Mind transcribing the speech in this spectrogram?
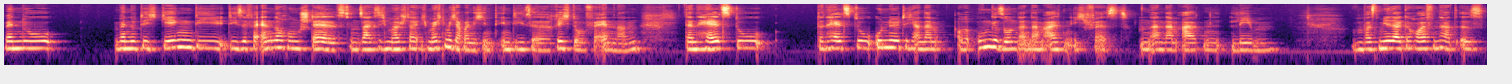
Wenn du wenn du dich gegen die, diese Veränderung stellst und sagst, ich möchte, ich möchte mich aber nicht in, in diese Richtung verändern, dann hältst du, dann hältst du unnötig an deinem, oder ungesund an deinem alten Ich fest und an deinem alten Leben. Und was mir da geholfen hat, ist,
